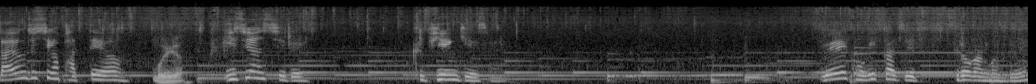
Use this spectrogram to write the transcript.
나영주 씨가 봤대요. 뭘요? 이수연 씨를 그 비행기에서요. 왜 거기까지 들어간 건데요?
